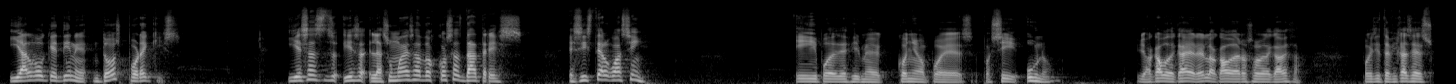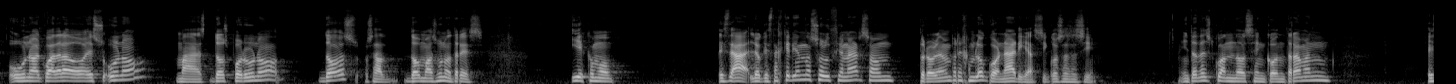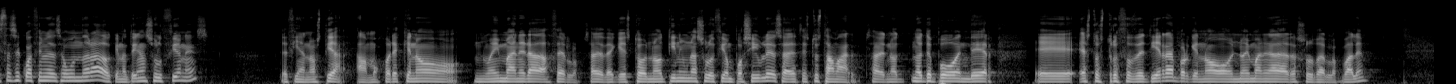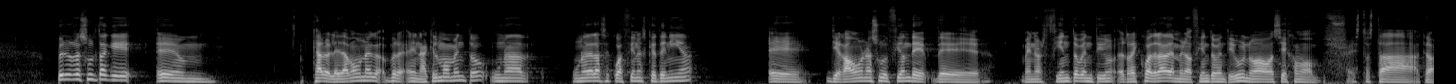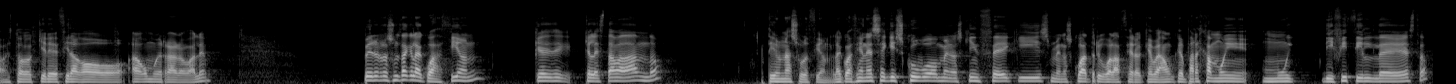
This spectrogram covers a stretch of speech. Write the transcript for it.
y algo que tiene 2 por x. Y, esas, y esa- la suma de esas dos cosas da 3. ¿Existe algo así? Y puedes decirme, coño, pues, pues sí, 1. Yo acabo de caer, ¿eh? Lo acabo de resolver de cabeza. Porque si te fijas es 1 al cuadrado es 1, más 2 por 1, 2, o sea, 2 más 1, 3. Y es como... es- ah, lo que estás queriendo solucionar son problemas, por ejemplo, con áreas y cosas así. Entonces, cuando se encontraban estas ecuaciones de segundo grado que no tenían soluciones, decían, hostia, a lo mejor es que no, no hay manera de hacerlo, ¿sabes? De que esto no tiene una solución posible, ¿sabes? Esto está mal, ¿sabes? No, no te puedo vender eh, estos trozos de tierra porque no, no hay manera de resolverlos, ¿vale? Pero resulta que, em, claro, le daba una, en aquel momento una, una de las ecuaciones que tenía eh, llegaba a una solución de, de menos 121, raíz cuadrada de menos 121 o así. Es como, esto está, claro, esto quiere decir algo, algo muy raro, ¿vale? Pero resulta que la ecuación que, que le estaba dando tiene una solución. La ecuación es x cubo menos 15x menos 4 igual a 0, que aunque parezca muy, muy difícil de esto,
